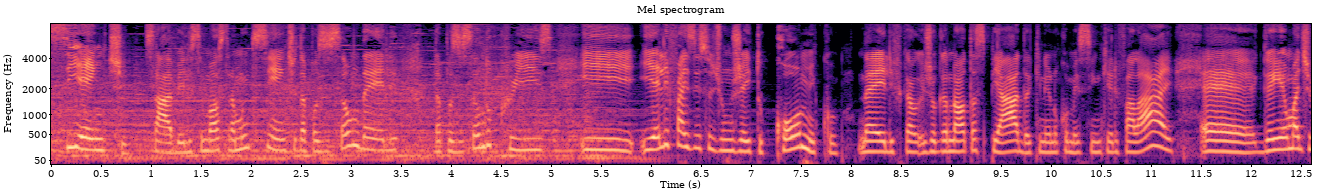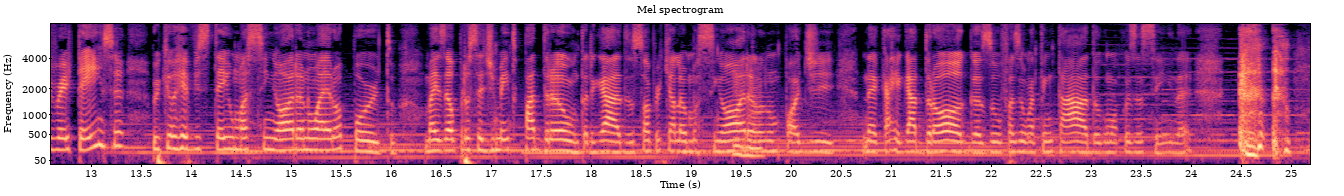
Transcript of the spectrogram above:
ciente, sabe? Ele se mostra muito ciente da posição dele, da posição do Chris. E, e ele faz isso de um jeito cômico, né? Ele fica jogando altas piadas, que nem no comecinho que ele fala: ai, é, ganhei uma advertência porque eu revistei uma senhora no aeroporto. Mas é o procedimento padrão, tá ligado? Só porque ela é uma senhora, Uhum. ela não pode né, carregar drogas ou fazer um atentado, alguma coisa assim, né?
